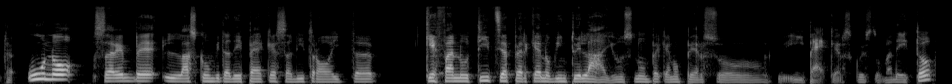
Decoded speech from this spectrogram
cioè, uno sarebbe la sconfitta dei Packers a Detroit, che fa notizia perché hanno vinto i Lions, non perché hanno perso i Packers, questo va detto.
